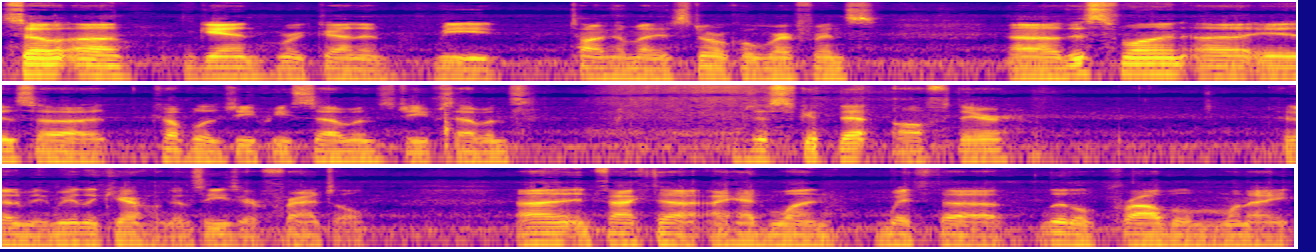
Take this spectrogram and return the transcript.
So uh, again, we're gonna be talking about historical reference. Uh, this one uh, is a couple of GP7s, Jeep 7s just get that off there. I gotta be really careful because these are fragile. Uh, in fact, uh, I had one with a little problem when I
